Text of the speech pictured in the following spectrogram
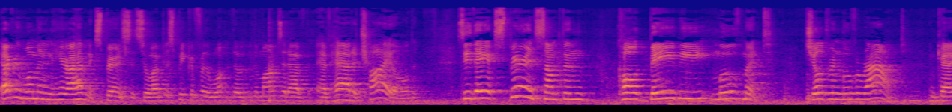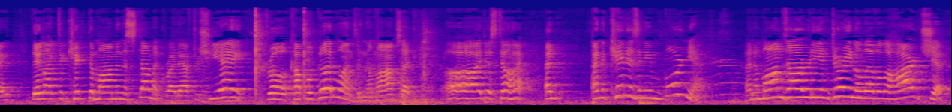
every woman in here, I haven't experienced it, so I'm just speaking for the, the, the moms that have, have had a child. See, they experience something called baby movement. Children move around, okay? They like to kick the mom in the stomach right after she ate. throw a couple good ones. And the mom's like, oh, I just don't. Have. And, and the kid isn't even born yet. And the mom's already enduring a level of hardship.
